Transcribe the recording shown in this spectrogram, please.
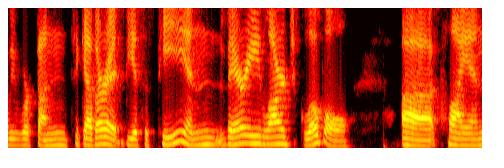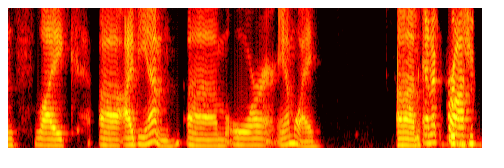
we worked on together at BSSP, and very large global clients like IBM um, or Amway. Um, and across. Where did, you,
